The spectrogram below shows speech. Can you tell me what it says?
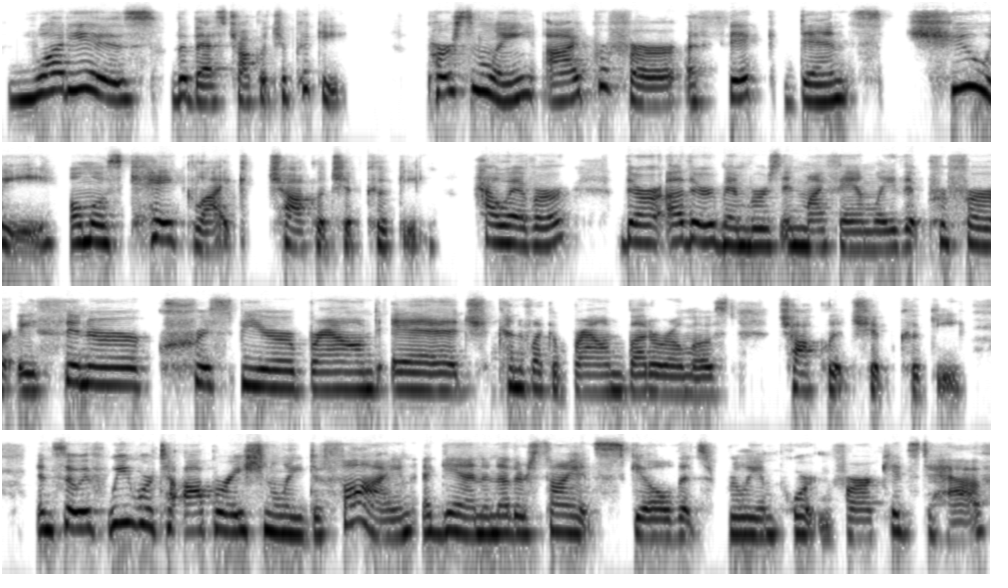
What is the best chocolate chip cookie? Personally, I prefer a thick, dense, chewy, almost cake like chocolate chip cookie. However, there are other members in my family that prefer a thinner, crispier, browned edge, kind of like a brown butter almost, chocolate chip cookie. And so, if we were to operationally define, again, another science skill that's really important for our kids to have,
